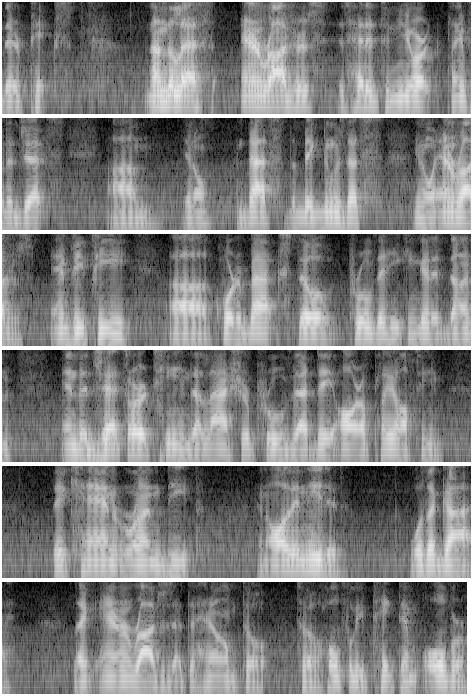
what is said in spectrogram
their picks. Nonetheless, Aaron Rodgers is headed to New York playing for the Jets. Um, you know, and that's the big news. That's, you know, Aaron Rodgers, MVP uh, quarterback, still proved that he can get it done. And the Jets are a team that last year proved that they are a playoff team. They can run deep. And all they needed was a guy like Aaron Rodgers at the helm to, to hopefully take them over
